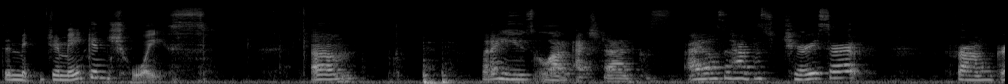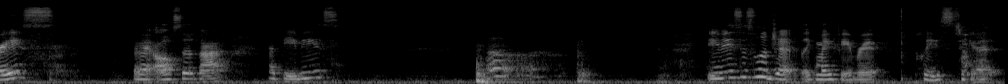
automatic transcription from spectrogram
the Jamaican Choice. Um, but I use a lot of extracts. I also have this cherry syrup from Grace that I also got at BB's. Uh, is legit like my favorite place to get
